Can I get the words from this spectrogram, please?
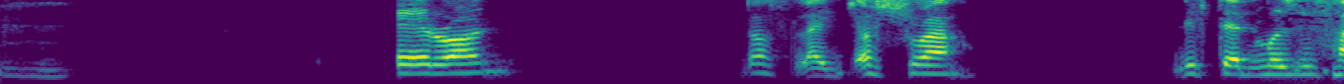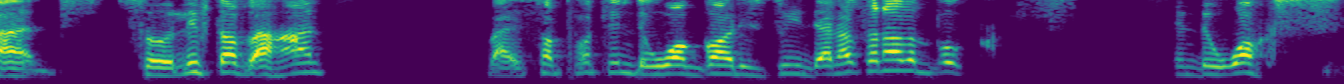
mm-hmm. Aaron, just like Joshua lifted Moses' hand. So lift up your hands by supporting the work God is doing. There's another book in the works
